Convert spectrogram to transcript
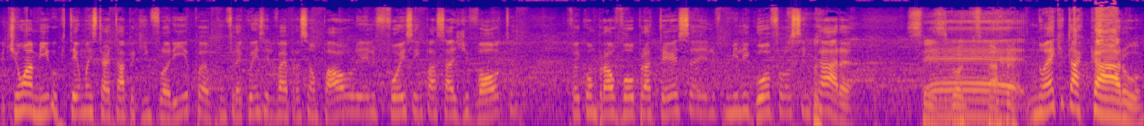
Eu tinha um amigo que tem uma startup aqui em Floripa, com frequência ele vai para São Paulo e ele foi sem passagem de volta, foi comprar o voo para terça, ele me ligou e falou assim, cara, é, não é que tá caro,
